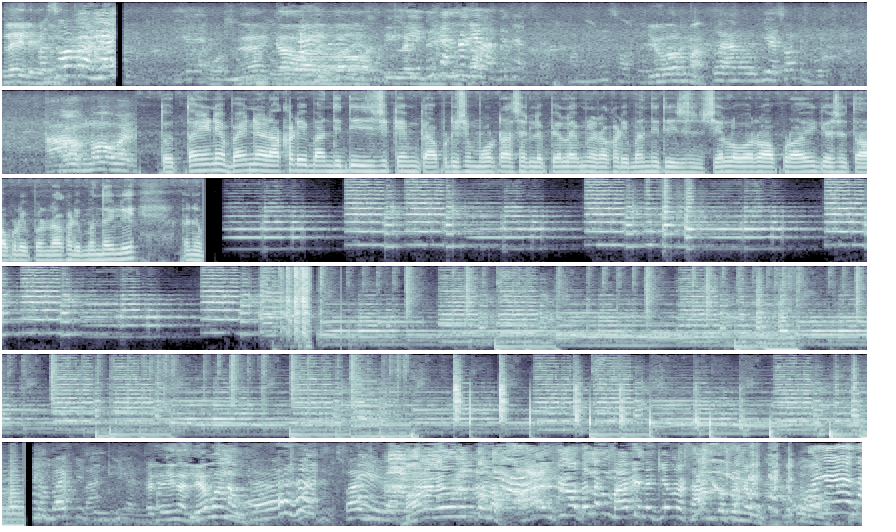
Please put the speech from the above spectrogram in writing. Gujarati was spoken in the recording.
લઈ લે. તો તઈને ભાઈને રાખડી બાંધી દીધી છે કેમ કે આપણી છે મોટા છે એટલે પહેલાં એમને રાખડી બાંધી દીધી છે. છેલ્લો વારો આપણો આવી ગયો છે તો આપણે પણ રાખડી બંધાવી લઈ અને એના લેવાના મારા લેવાનું તો ના. આ જ ન તને મારીને કેમ સામ તો તને હું.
